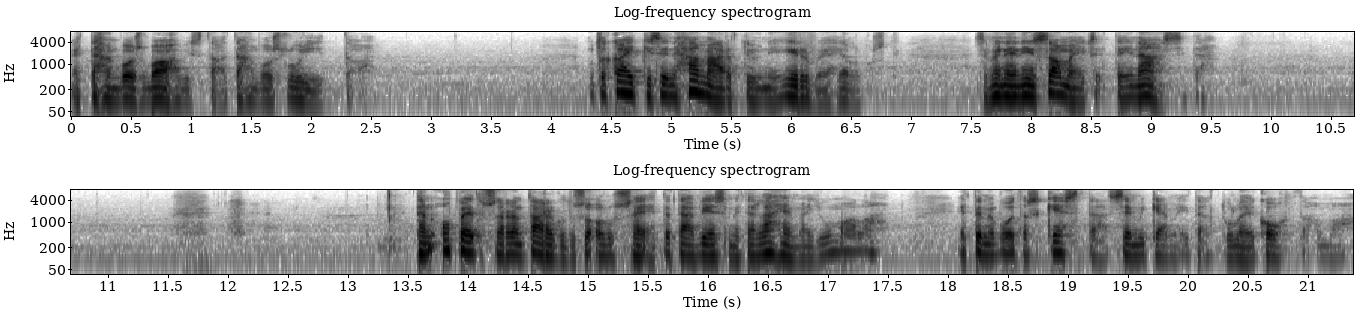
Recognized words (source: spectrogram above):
että hän voisi vahvistaa, että hän voisi lujittaa. Mutta kaikki sen hämärtyy niin hirveän helposti. Se menee niin sameiksi, ettei näe sitä. Tämän opetussarjan tarkoitus on ollut se, että tämä viesi meitä lähemmän Jumalaa että me voitaisiin kestää se, mikä meitä tulee kohtaamaan.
